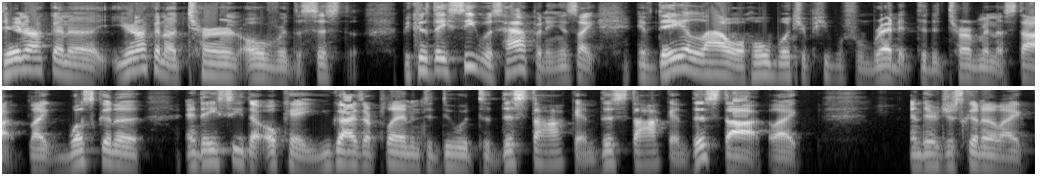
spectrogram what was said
They're not gonna. You're not gonna turn over the system because they see what's happening. It's like if they allow a whole bunch of people from Reddit to determine a stock, like what's gonna, and they see that okay, you guys are planning to do it to this stock and this stock and this stock, like, and they're just gonna like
